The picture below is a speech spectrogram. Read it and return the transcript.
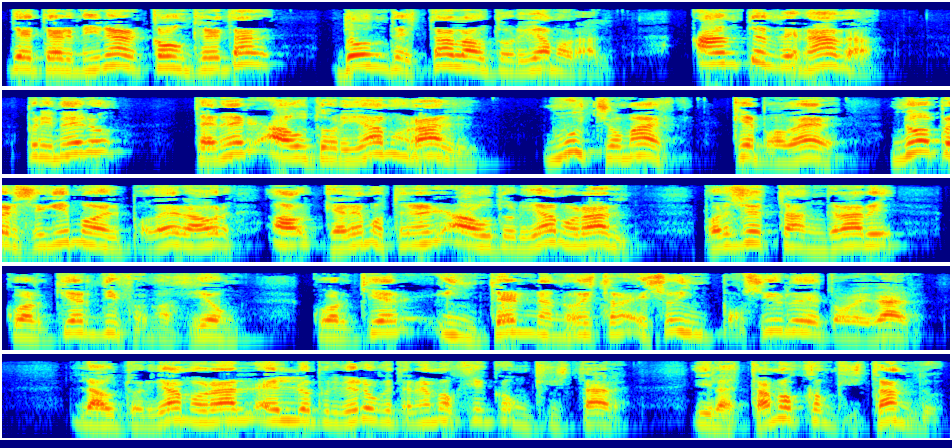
determinar, concretar dónde está la autoridad moral. Antes de nada, primero, tener autoridad moral, mucho más que poder. No perseguimos el poder ahora, queremos tener autoridad moral. Por eso es tan grave cualquier difamación, cualquier interna nuestra, eso es imposible de tolerar. La autoridad moral es lo primero que tenemos que conquistar y la estamos conquistando.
